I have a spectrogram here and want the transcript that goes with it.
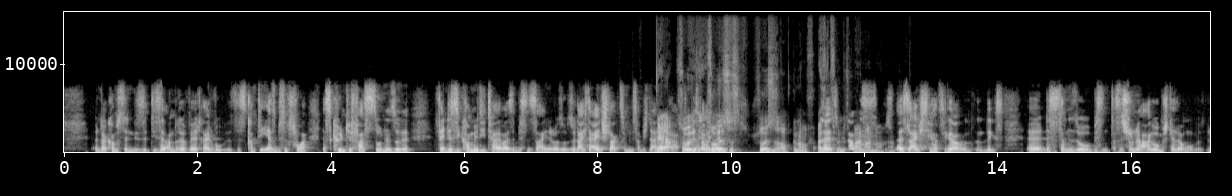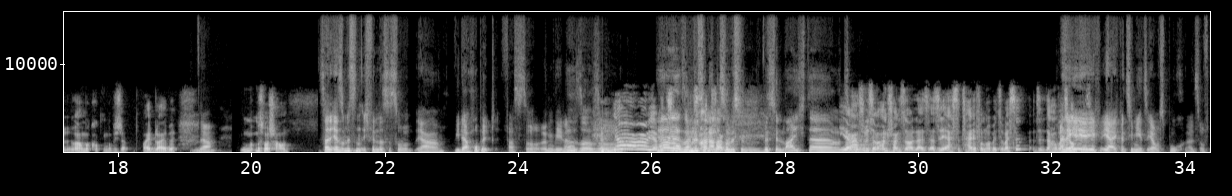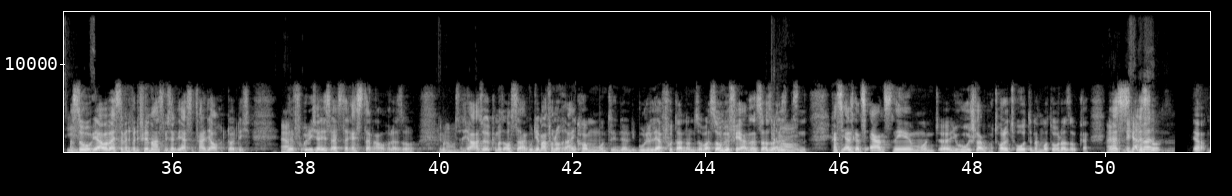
Und da kommst du in diese, diese andere Welt rein, wo das kommt dir eher so ein bisschen vor, das könnte fast so eine, so eine Fantasy-Comedy teilweise ein bisschen sein oder so. So leichter Einschlag zumindest, habe ich einen Eindruck ja, gehabt. So, ist, so ist es, so ist es auch, genau. Also ja, zumindest genau, meiner Meinung nach. Als leichtherziger und links, äh, das ist dann so ein bisschen, das ist schon eine arge Umstellung. Ja, mal gucken, ob ich dabei bleibe. Ja. Muss man schauen. ist halt eher so ein bisschen, ich finde, das ist so, ja, wie der Hobbit fast so irgendwie, ne? So, so. Ja, ja, ja, ja, so ein bisschen alles so ein bisschen, bisschen leichter. ja, so. zumindest am Anfang so, also, der erste Teil von Hobbit, so, weißt du? Also, also ja, ja, ja, ich beziehe mich jetzt eher aufs Buch als auf die. Ach so, ja, aber weißt du, wenn du, wenn du Filme hast, würde ich sagen, der erste Teil, der auch deutlich ja. ne, fröhlicher ist als der Rest dann auch oder so. Genau. Und ja, so kann man es auch sagen. Gut, die am Anfang noch reinkommen und dann die Bude leer futtern und sowas, so ungefähr. Ne? Also genau. alles ein bisschen, kannst nicht alles ganz ernst nehmen und äh, Juhu, schlagen ein paar tolle Tote nach Motto oder so. Ja, ja das ist alles so. Ja.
